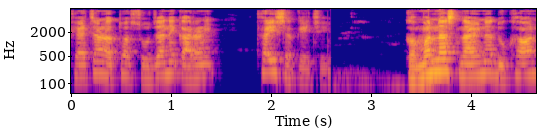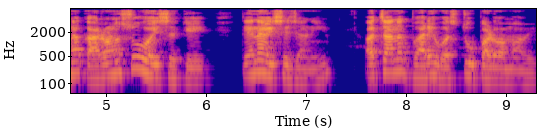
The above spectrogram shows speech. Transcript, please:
ખેંચાણ અથવા સોજાને કારણે થઈ શકે છે. કમરના સ્નાયુના દુખાવાના કારણો શું હોઈ શકે? તેના વિશે જાણીએ. અચાનક ભારે વસ્તુ ઉપાડવામાં આવે.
